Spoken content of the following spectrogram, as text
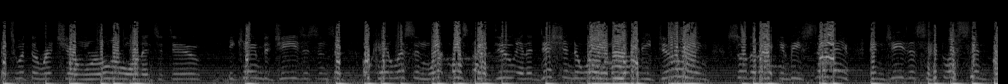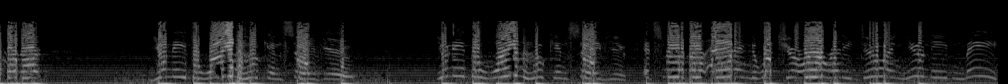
That's what the rich young ruler wanted to do. He came to Jesus and said, Okay, listen, what must I do in addition to what I'm already doing so that I can be saved? And Jesus said, Listen, brother, you need the one who can save you. You need the one who can save you. It's not about adding to what you're already doing. You need me.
